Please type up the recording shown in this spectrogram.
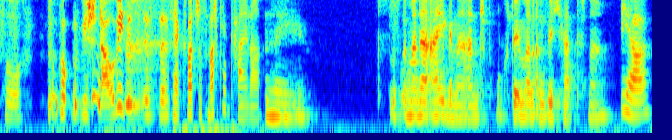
So, zu gucken, wie staubig es ist. Das ist ja Quatsch, das macht ja keiner. Nee. Das ist So. immer der eigene Anspruch, den man an sich hat, ne? Ja,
